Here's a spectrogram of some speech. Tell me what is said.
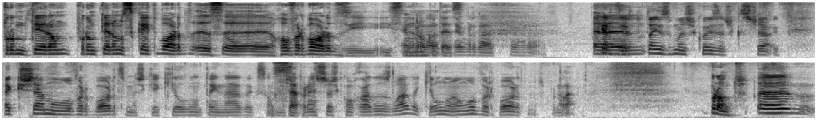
prometeram, prometeram skateboard, ah, ah, hoverboards e isso É ainda não verdade, acontece. é verdade, é verdade. Quer dizer, tu tens umas coisas que chamam, a que chamam overboards, mas que aquilo não tem nada, que são umas Certo. pranchas com rodas de lado, aquilo não é um overboard. Mas pronto. Claro. Pronto. ah,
